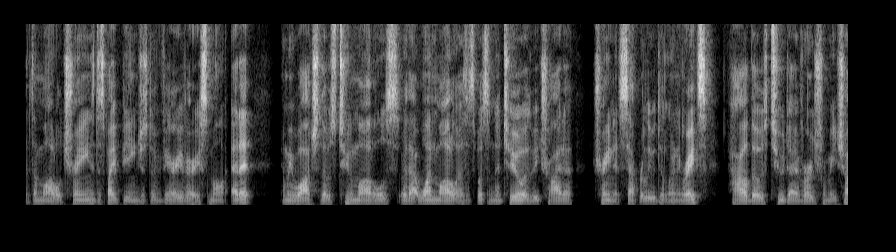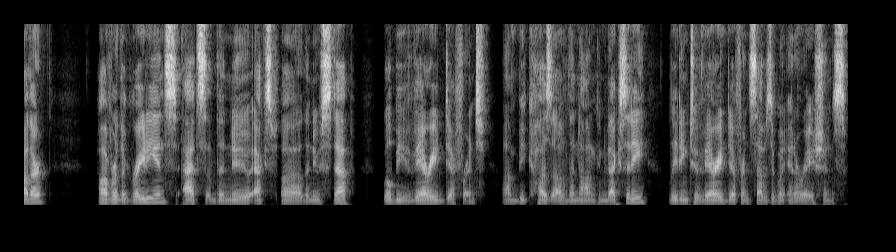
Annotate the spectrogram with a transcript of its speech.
that the model trains, despite being just a very, very small edit. And we watch those two models, or that one model as it splits into two, as we try to train it separately with the learning rates, how those two diverge from each other. However, the gradients at the new x, uh, the new step will be very different um, because of the non-convexity, leading to very different subsequent iterations.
